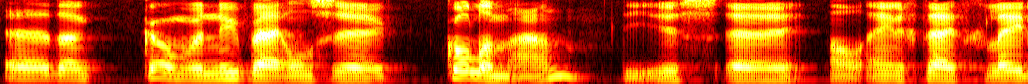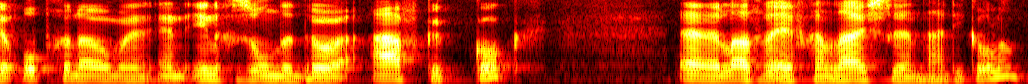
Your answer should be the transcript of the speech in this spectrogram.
Dan komen we nu bij onze column aan. Die is uh, al enige tijd geleden opgenomen en ingezonden door Aafke Kok. laten we even gaan luisteren naar die column.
